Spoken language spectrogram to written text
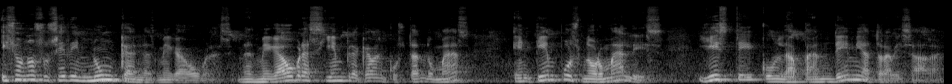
Eso no sucede nunca en las megaobras. Las megaobras siempre acaban costando más en tiempos normales. Y este, con la pandemia atravesada,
